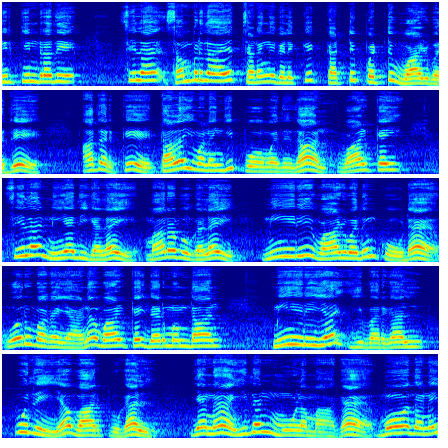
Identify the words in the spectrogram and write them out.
நிற்கின்றது. சில சம்பிரதாய சடங்குகளுக்கு கட்டுப்பட்டு வாழ்வது அதற்கு தலை வணங்கி போவதுதான் வாழ்க்கை. சில நியதிகளை மரபுகளை மீறி வாழ்வதும் கூட ஒரு வகையான வாழ்க்கை தர்மம்தான். மீறிய இவர்கள் புதிய வார்ப்புகள் என இதன் மூலமாக போதனை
